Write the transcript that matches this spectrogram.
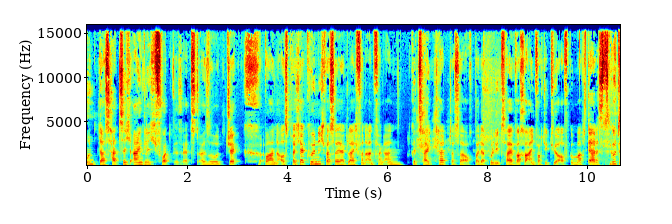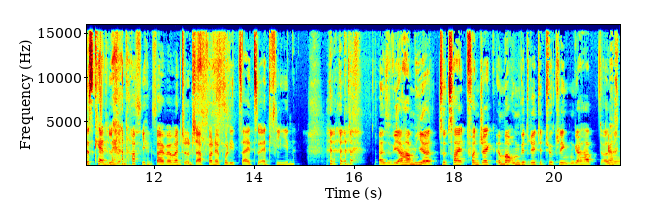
Und das hat sich eigentlich fortgesetzt. Also Jack war ein Ausbrecherkönig, was er ja gleich von Anfang an gezeigt hat, dass er auch bei der Polizeiwache einfach die Tür aufgemacht hat. Ja, das ist ein gutes also Kennenlernen auf jeden Fall, wenn man schon schafft, von der Polizei zu entfliehen. Also wir haben hier zur Zeit von Jack immer umgedrehte Türklinken gehabt, also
